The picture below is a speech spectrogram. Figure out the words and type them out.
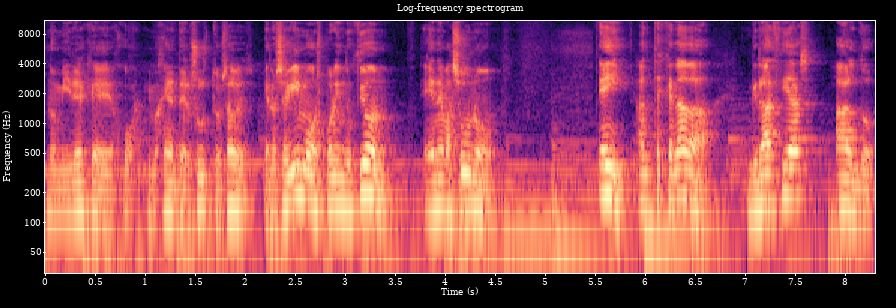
No mires que, imagínate el susto, ¿sabes? Que lo seguimos por inducción. N más 1. ¡Ey! Antes que nada, gracias Aldo.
